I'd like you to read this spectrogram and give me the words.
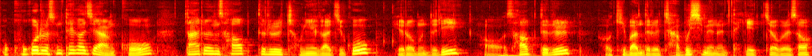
뭐 그거를 선택하지 않고 다른 사업들을 정해 가지고 여러분들이 어, 사업들을 어, 기반들을 잡으시면 되겠죠. 그래서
